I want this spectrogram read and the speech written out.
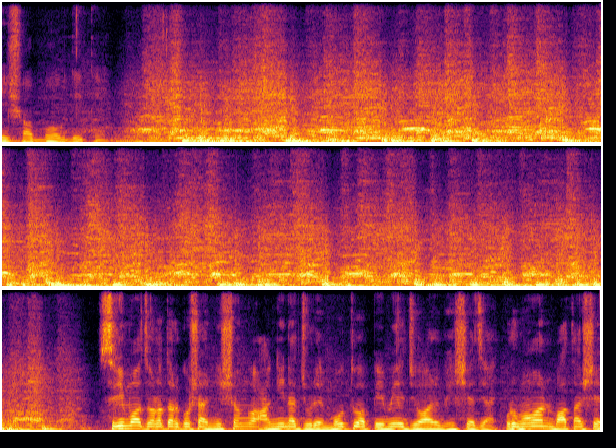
এই সব ভোগ দিতে। শ্রীমা জড়তার কোষায় নিঃসঙ্গ আঙিনা জুড়ে মতুয়া প্রেমের জোয়ার ভেসে যায়। প্রভাবান বাতাসে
